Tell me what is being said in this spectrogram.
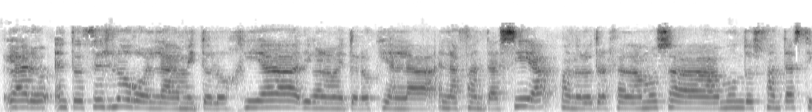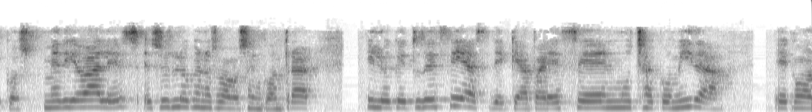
claro, entonces luego en la mitología, digo en la mitología, en la, en la fantasía, cuando lo trasladamos a mundos fantásticos medievales, eso es lo que nos vamos a encontrar. Y lo que tú decías de que aparece en mucha comida eh, como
